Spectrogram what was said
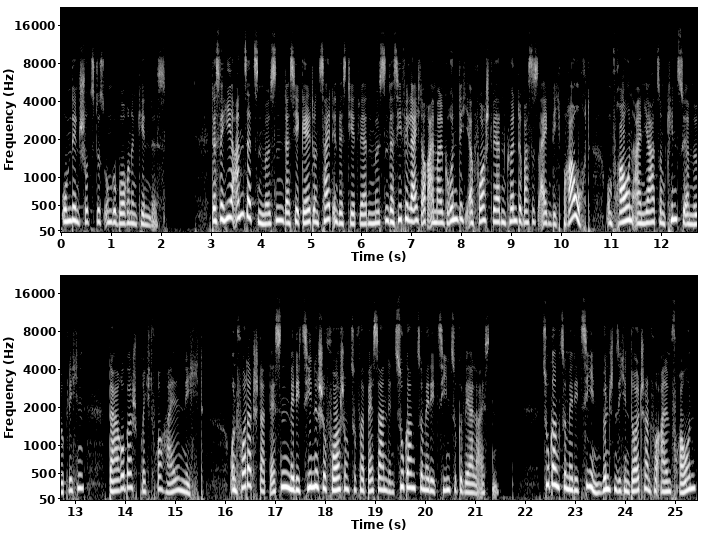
um den Schutz des ungeborenen Kindes. Dass wir hier ansetzen müssen, dass hier Geld und Zeit investiert werden müssen, dass hier vielleicht auch einmal gründlich erforscht werden könnte, was es eigentlich braucht, um Frauen ein Jahr zum Kind zu ermöglichen, Darüber spricht Frau Heil nicht und fordert stattdessen, medizinische Forschung zu verbessern, den Zugang zur Medizin zu gewährleisten. Zugang zur Medizin wünschen sich in Deutschland vor allem Frauen,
